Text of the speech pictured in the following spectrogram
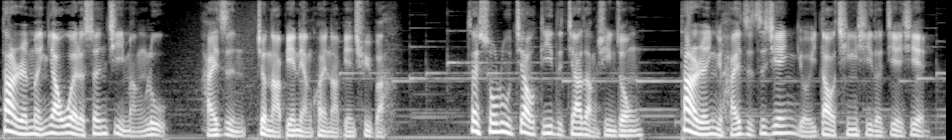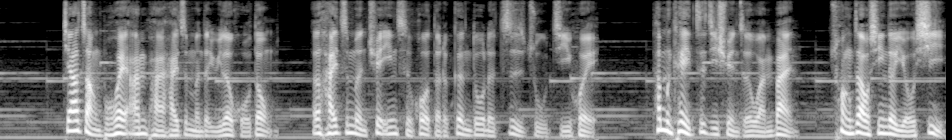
大人们要为了生计忙碌，孩子就哪边凉快哪边去吧。在收入较低的家长心中，大人与孩子之间有一道清晰的界限。家长不会安排孩子们的娱乐活动，而孩子们却因此获得了更多的自主机会。他们可以自己选择玩伴，创造新的游戏，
